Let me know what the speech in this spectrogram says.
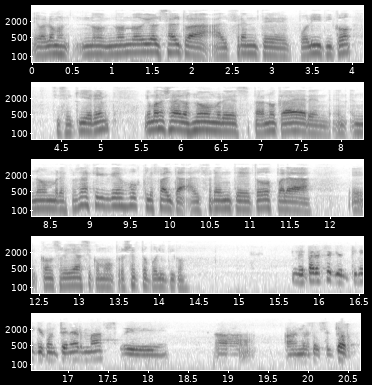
evaluamos, no, no, no dio el salto al frente político, si se quiere. Digo, más allá de los nombres, para no caer en, nombres personas, ¿qué crees vos que le falta al Frente de Todos para eh, consolidarse como proyecto político? Me parece que tiene que contener más eh, a, a nuestro sector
